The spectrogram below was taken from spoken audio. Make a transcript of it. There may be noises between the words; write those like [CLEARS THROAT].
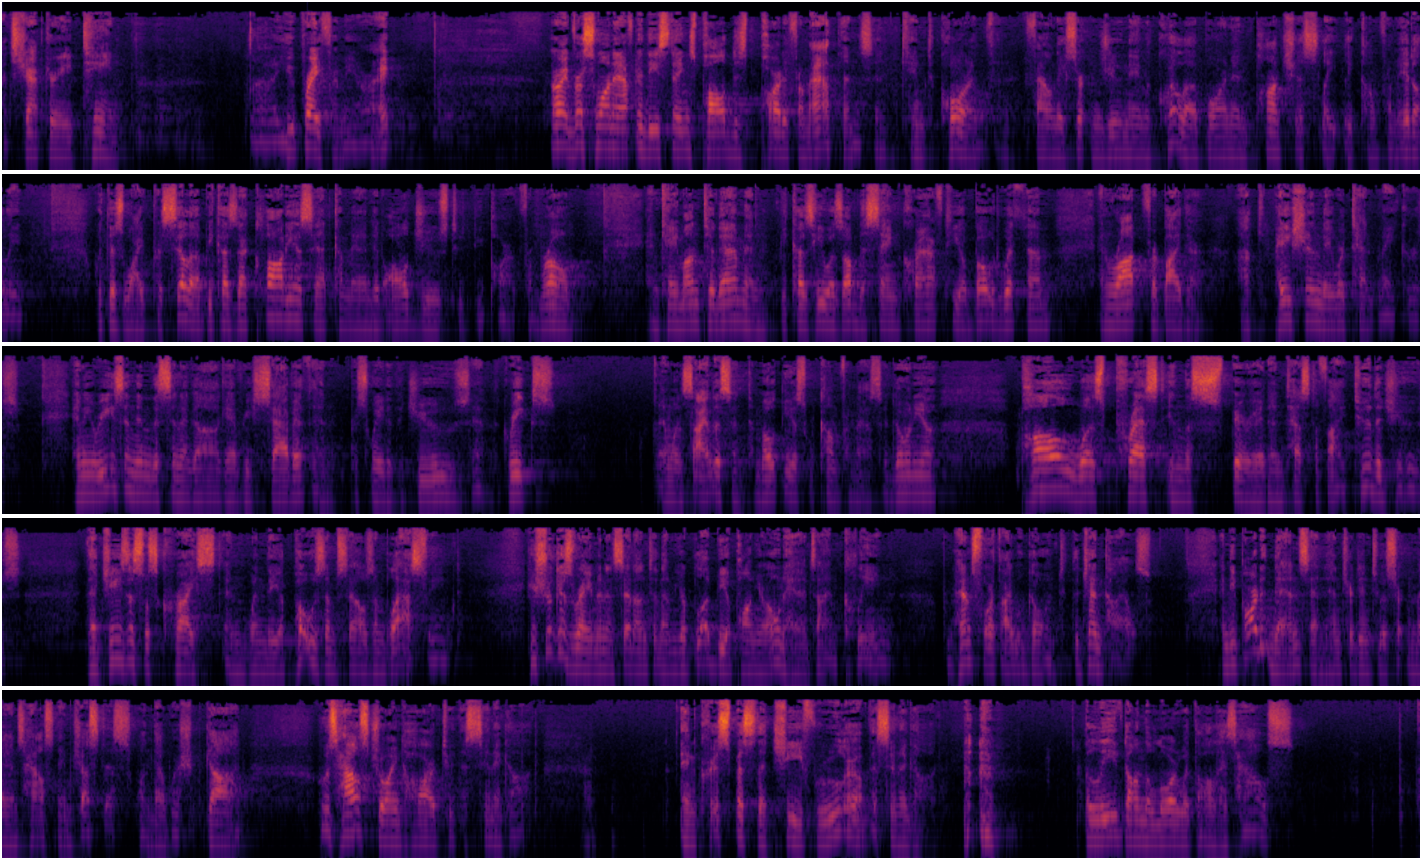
Acts chapter 18. Uh, you pray for me, all right? All right, verse 1 After these things, Paul departed from Athens and came to Corinth and found a certain Jew named Aquila, born in Pontus, lately come from Italy, with his wife Priscilla, because that Claudius had commanded all Jews to depart from Rome. And came unto them, and because he was of the same craft, he abode with them and wrought, for by their occupation they were tent makers. And he reasoned in the synagogue every Sabbath and persuaded the Jews and the Greeks. And when Silas and Timotheus were come from Macedonia, Paul was pressed in the Spirit and testified to the Jews that Jesus was Christ. And when they opposed themselves and blasphemed, he shook his raiment and said unto them, Your blood be upon your own heads, I am clean. From henceforth I will go into the Gentiles. And departed thence and entered into a certain man's house named Justus, one that worshipped God, whose house joined hard to the synagogue. And Crispus, the chief ruler of the synagogue, [CLEARS THROAT] believed on the Lord with all his house.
